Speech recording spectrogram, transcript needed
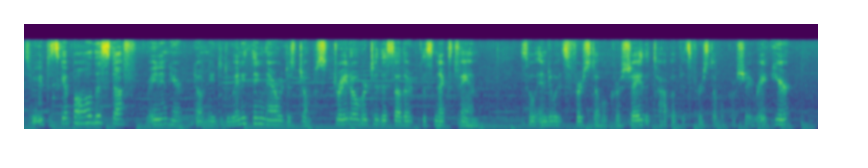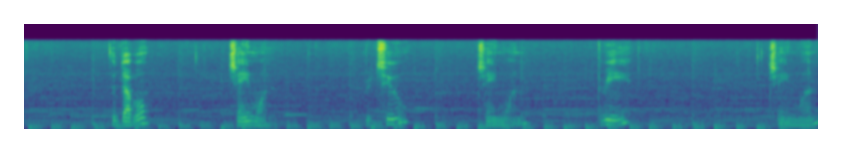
So we get to skip all this stuff right in here. Don't need to do anything there. We just jump straight over to this other, this next fan. So into its first double crochet, the top of its first double crochet right here. It's a double, chain one. For two, chain one, three, chain one,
